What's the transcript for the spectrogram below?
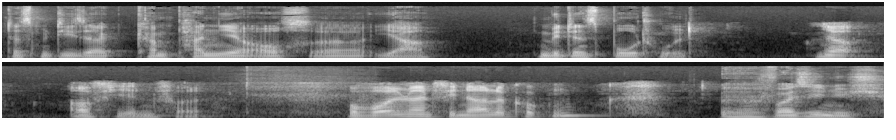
das mit dieser Kampagne auch äh, ja mit ins Boot holt. Ja, auf jeden Fall. Wo wollen wir ein Finale gucken? Äh, weiß ich nicht.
